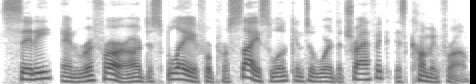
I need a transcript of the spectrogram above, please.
city, and refer are displayed for precise look into where the traffic is coming from.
